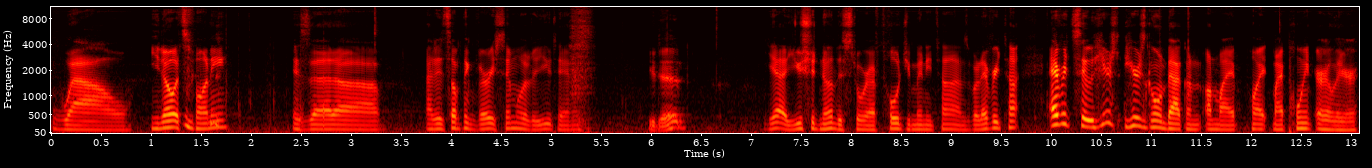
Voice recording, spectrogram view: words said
Wow. You know what's funny? is that uh, I did something very similar to you, Tanner. You did? Yeah, you should know this story. I've told you many times, but every time, every so here's here's going back on, on my point my point earlier.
